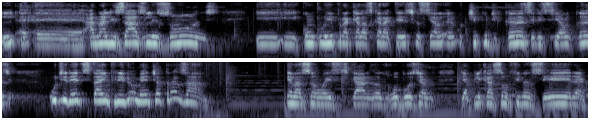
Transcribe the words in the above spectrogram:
é, é, analisar as lesões e, e concluir por aquelas características se é o tipo de câncer e se é um câncer. O direito está incrivelmente atrasado em relação a esses caras, aos robôs de, de aplicação financeira,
